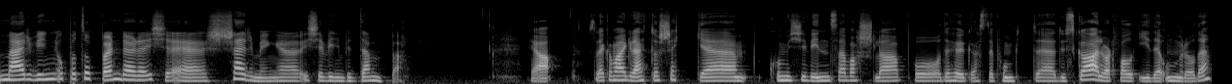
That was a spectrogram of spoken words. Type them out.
Mer vind oppå på toppen der det ikke er skjerming, og ikke vind blir dempa. Ja, så det kan være greit å sjekke hvor mye vind som er varsla på det høyeste punktet du skal, eller i hvert fall i det området.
